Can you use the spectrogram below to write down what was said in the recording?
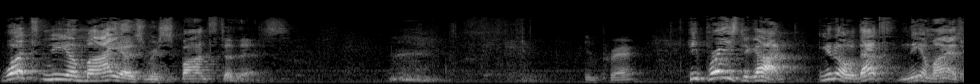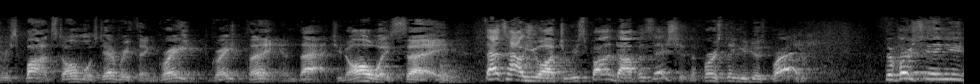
What's Nehemiah's response to this? In prayer? He prays to God. You know, that's Nehemiah's response to almost everything. Great, great thing in that. You'd always say, that's how you ought to respond to opposition. The first thing you do is pray. The first thing you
